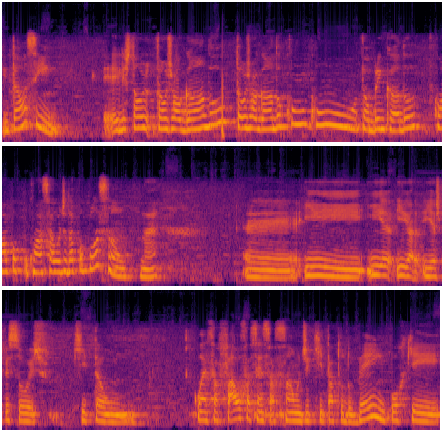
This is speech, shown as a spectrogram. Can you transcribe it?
Então, assim, eles estão jogando estão jogando com estão brincando com a, com a saúde da população né é, e, e, e, as pessoas que estão com essa falsa sensação de que está tudo bem porque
